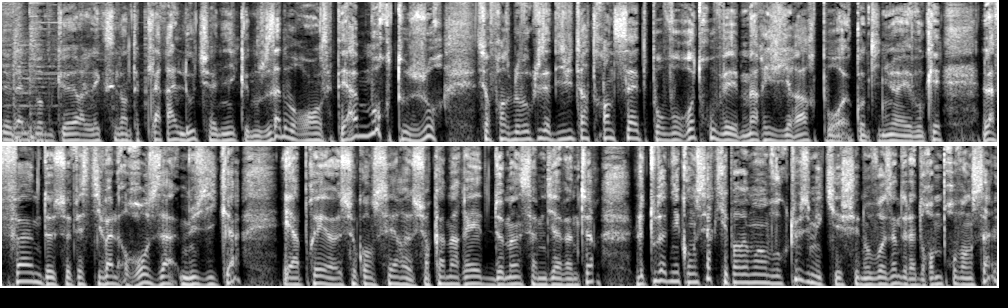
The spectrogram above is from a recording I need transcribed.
De l'album Cœur, l'excellente Clara Luciani que nous adorons. C'était Amour toujours sur France Bleu Vaucluse à 18h37 pour vous retrouver Marie Girard pour euh, continuer à évoquer la fin de ce festival Rosa Musica et après euh, ce concert sur Camaret demain samedi à 20h. Le tout dernier concert qui est pas vraiment en Vaucluse mais qui est chez nos voisins de la Drôme provençale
